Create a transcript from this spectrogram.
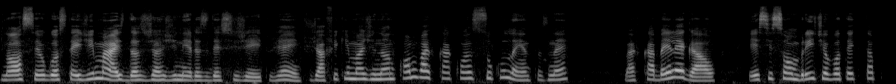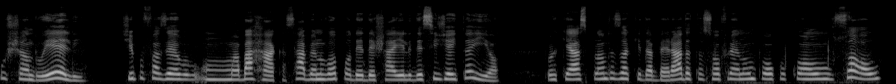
Nossa, eu gostei demais das jardineiras desse jeito, gente. Já fico imaginando como vai ficar com as suculentas, né? Vai ficar bem legal. Esse sombrite eu vou ter que estar tá puxando ele, tipo fazer uma barraca, sabe? Eu não vou poder deixar ele desse jeito aí, ó. Porque as plantas aqui da beirada tá sofrendo um pouco com o sol,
